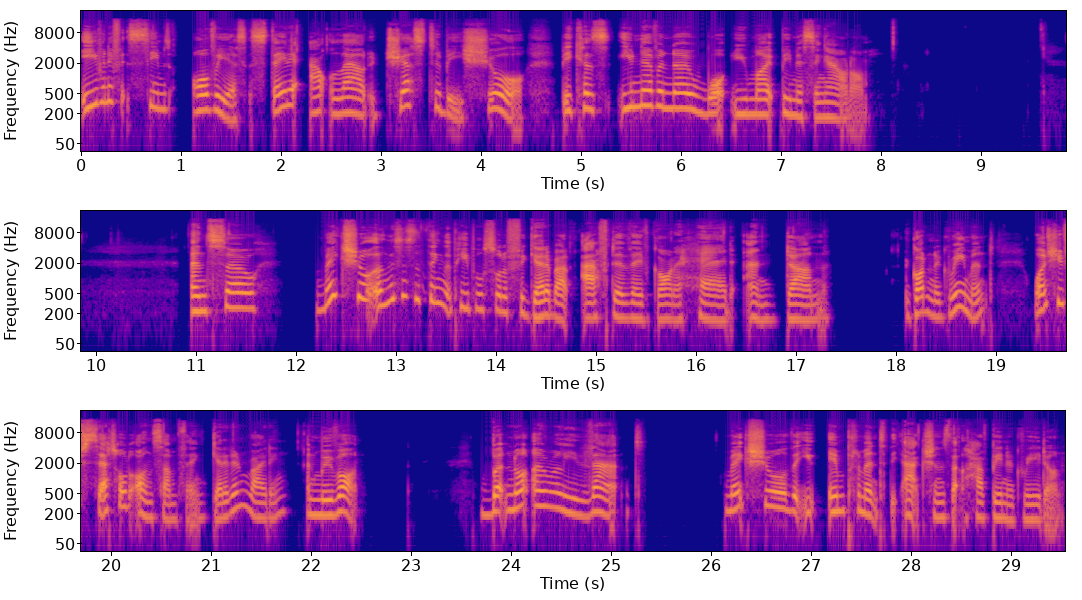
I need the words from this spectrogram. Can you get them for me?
even if it seems obvious, state it out loud just to be sure, because you never know what you might be missing out on. And so make sure, and this is the thing that people sort of forget about after they've gone ahead and done, got an agreement. Once you've settled on something, get it in writing and move on. But not only that, make sure that you implement the actions that have been agreed on.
